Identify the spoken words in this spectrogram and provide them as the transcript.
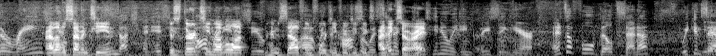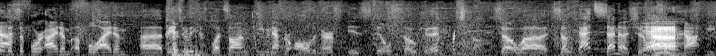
167, The range At level gets to be 17? such an. Does 13 level up issue, himself and uh, with the 14, 56? with I think so, right? Continually increasing here, and it's a full build Senna. We consider Yeah. the support item a full item, uh, basically, because Bloodsong, even after all the nerfs, is still so good. So, uh, so that Senna should Yeah. also not be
